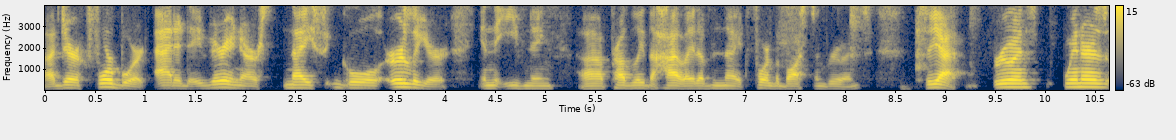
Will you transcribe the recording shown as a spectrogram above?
Uh, Derek Forbort added a very nice, nice goal earlier in the evening uh, probably the highlight of the night for the Boston Bruins. So, yeah, Bruins winners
